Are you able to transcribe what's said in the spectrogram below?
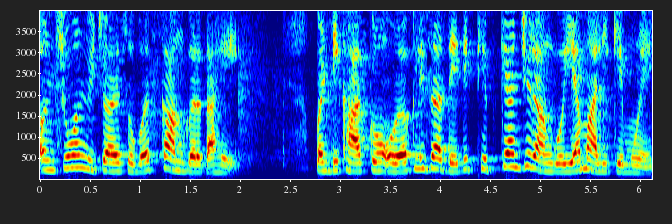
अंशुमन विचारसोबत काम करत आहे. पण ती खास करून ओळखली जाते ती ठिपक्यांची रांगोळी या मालिकेमुळे.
